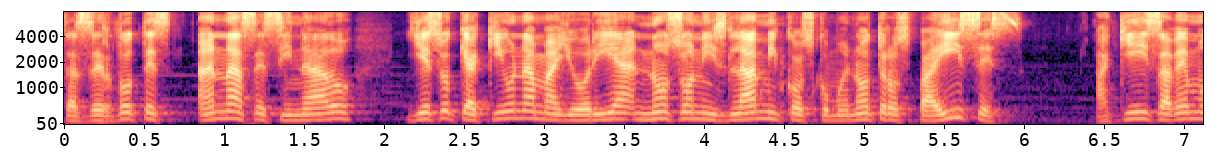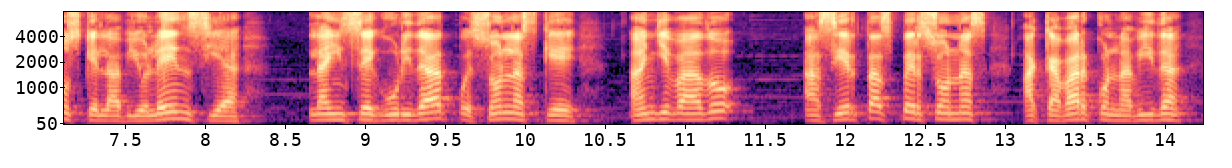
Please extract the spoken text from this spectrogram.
sacerdotes han asesinado, y eso que aquí una mayoría no son islámicos como en otros países. Aquí sabemos que la violencia, la inseguridad, pues son las que han llevado a ciertas personas a acabar con la vida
